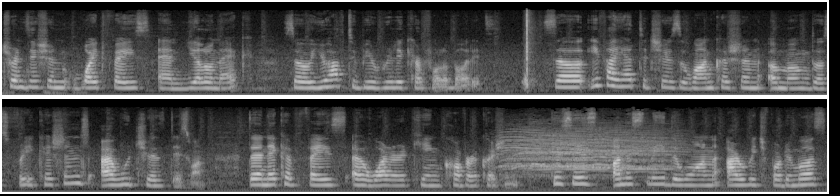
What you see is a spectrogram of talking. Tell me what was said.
transition white face and yellow neck. So you have to be really careful about it. So if I had to choose one cushion among those three cushions, I would choose this one. The Nakeup Face uh, Waterking cover cushion. This is honestly the one I reach for the most,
